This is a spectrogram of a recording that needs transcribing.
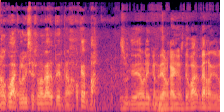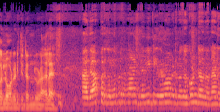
നമുക്ക് ബാക്കിയുള്ള വിശേഷം നമുക്ക് തീർട്ടാണ് ഓക്കെ ബാ. ശ്രുതി ഉണ്ട്? അവിടെ കഴിഞ്ഞ ദിവസത്തെ വിറകൊക്കെ ലോഡ് അടിച്ചിട്ടുണ്ട് ഇവിടെ അല്ലേ? അത് അപ്പുറത്തുനിന്ന് ഇപ്പുറത്ത് നാട്ടിലെ വീട്ടിൽ നിന്നും അവിടെ നിന്നൊക്കെ കൊണ്ടുവന്നതാണ്.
